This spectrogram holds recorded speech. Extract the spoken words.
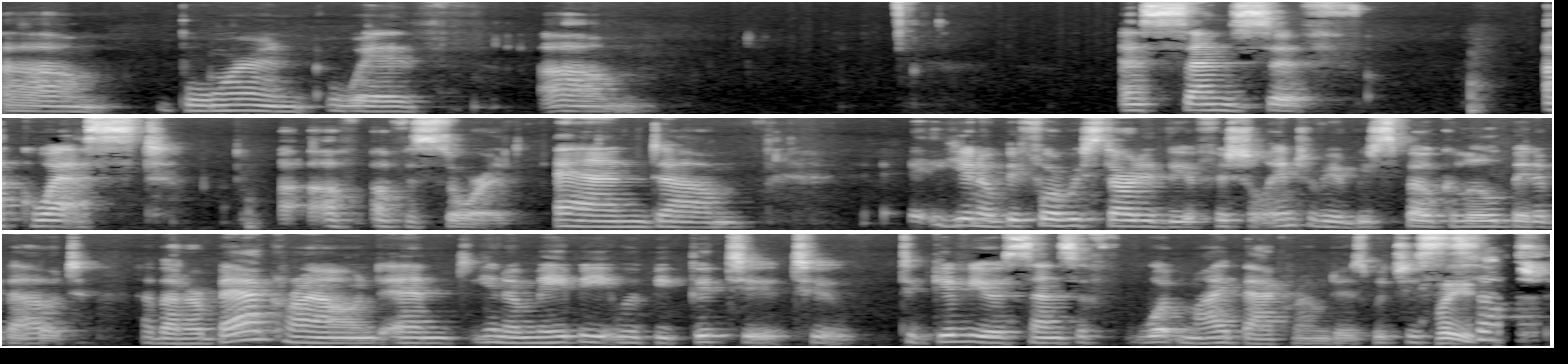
um, born with um, a sense of a quest of, of a sort, and um, you know, before we started the official interview, we spoke a little bit about about our background, and you know, maybe it would be good to to to give you a sense of what my background is, which is Please. such,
